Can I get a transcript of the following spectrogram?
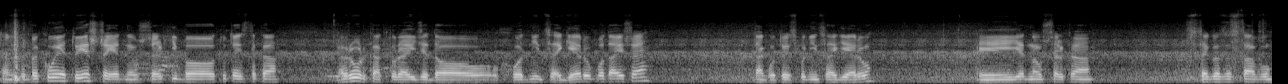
Także brakuje tu jeszcze jednej uszczelki, bo tutaj jest taka rurka, która idzie do chłodnicy Egieru bodajże. Tak, bo to jest chłodnica Egieru. I jedna uszczelka z tego zestawu.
